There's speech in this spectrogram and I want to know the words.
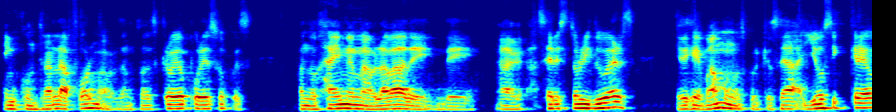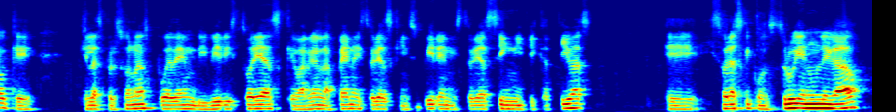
encontrar la forma, ¿verdad? Entonces creo yo por eso, pues, cuando Jaime me hablaba de, de hacer story doers, yo dije, vámonos, porque, o sea, yo sí creo que, que, las personas pueden vivir historias que valgan la pena, historias que inspiren, historias significativas, eh, historias que construyen un legado,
